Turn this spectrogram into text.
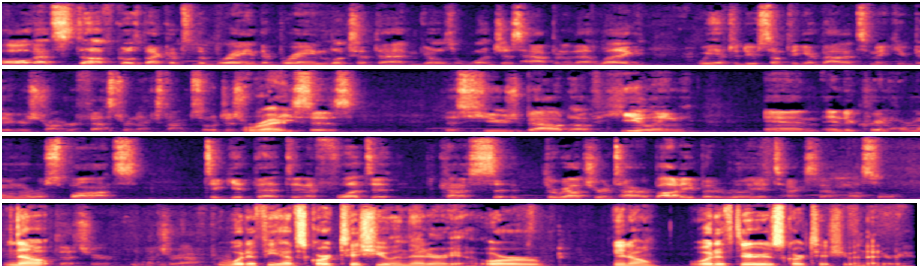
all that stuff goes back up to the brain. The brain looks at that and goes, "What just happened to that leg? We have to do something about it to make you bigger, stronger, faster next time." So it just Right. releases this huge bout of healing and endocrine hormonal response to get that, and it floods it kind of throughout your entire body, but it really attacks that muscle. Now- that's your that's your after. What if you have scar tissue in that area, or you know, what if there is scar tissue in that area?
